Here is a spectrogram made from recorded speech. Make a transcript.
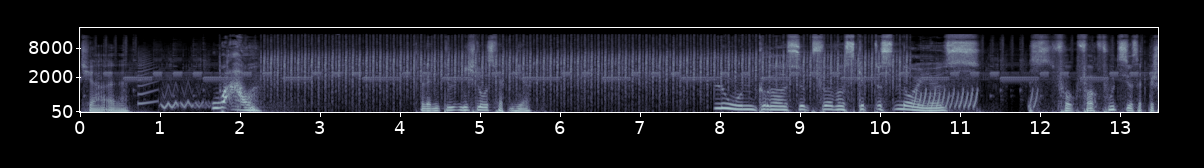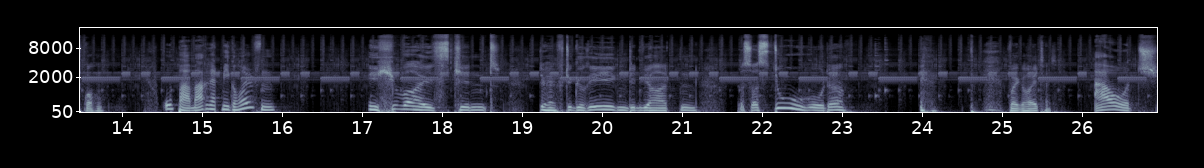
Tja, äh... Wow! Will er nicht losfetten hier. Nun, Grashüpfer, was gibt es Neues? Frau, Frau Fuzius hat gesprochen. Opa, Mario hat mir geholfen. Ich weiß, Kind. Der heftige Regen, den wir hatten, das warst du, oder? Wo er geheult hat. Autsch.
